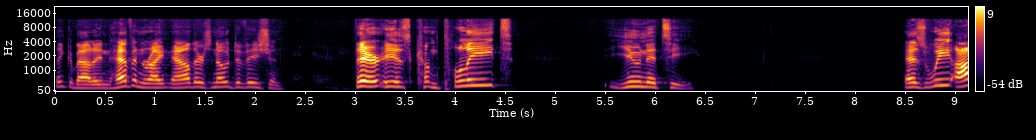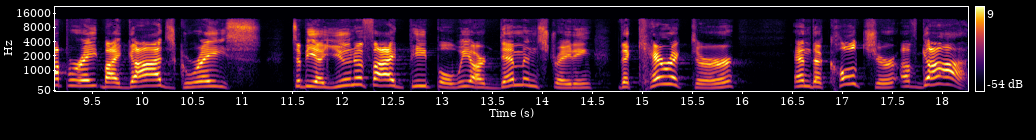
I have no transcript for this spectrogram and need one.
Think about it. In heaven right now, there's no division, there is complete unity. As we operate by God's grace, to be a unified people, we are demonstrating the character and the culture of God.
